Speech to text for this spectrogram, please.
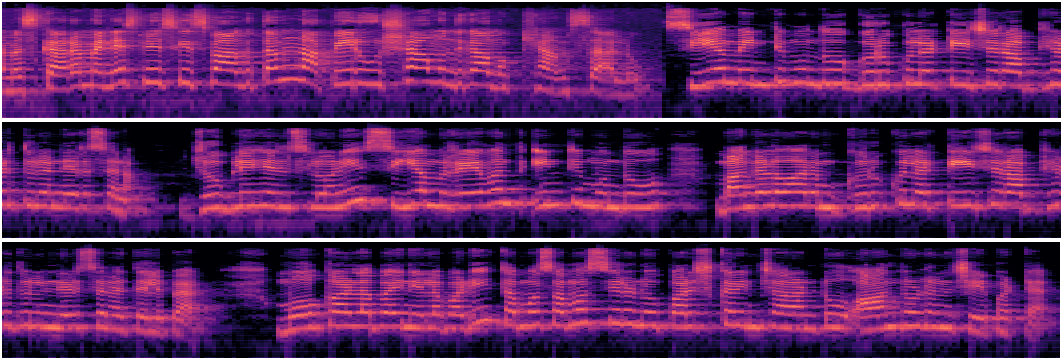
నమస్కారం. ఎన్ఎస్ న్యూస్కి స్వాగతం. నా పేరు ఉషా. ముందుగా ముఖ్యాంశాలు. సీఎం ఇంటి ముందు గురుకుల టీచర్ అభ్యర్థుల నిరసన. జూబ్లీ హిల్స్లోని సీఎం రేవంత్ ఇంటి ముందు మంగళవారం గురుకుల టీచర్ అభ్యర్థుల నిరసన తెలిపారు. మోకాళ్ళపై నిలబడి తమ సమస్యలను పరిష్కరించాలంటూ ఆందోళన చేపట్టారు.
